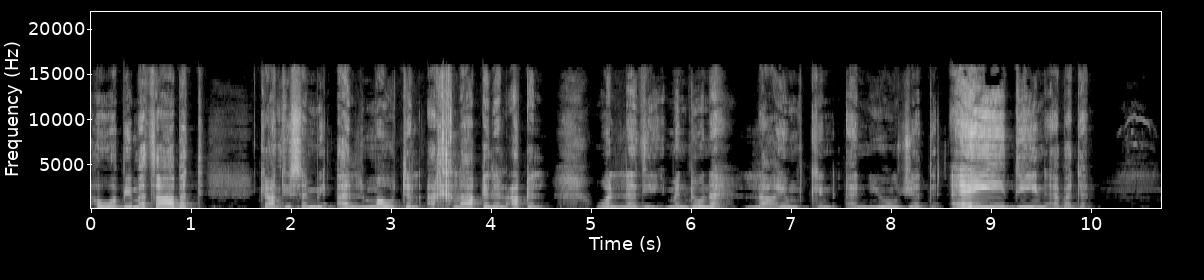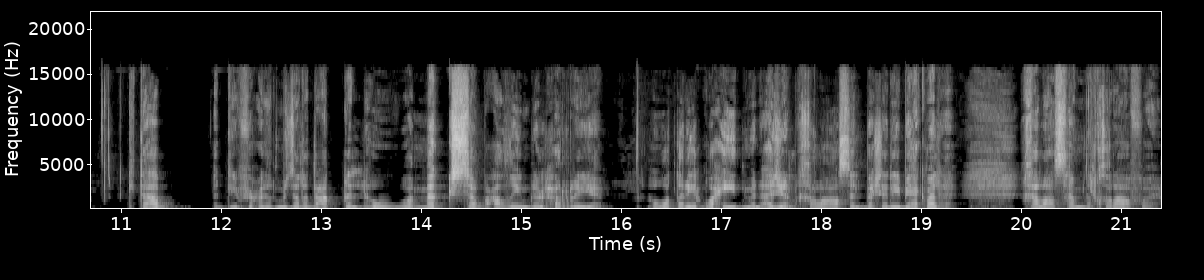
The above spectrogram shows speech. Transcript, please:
هو بمثابة كانت يسميه الموت الأخلاقي للعقل والذي من دونه لا يمكن أن يوجد أي دين أبدا. كتاب الدين في حدود مجرد عقل هو مكسب عظيم للحرية. هو طريق وحيد من أجل خلاص البشرية بأكملها. خلاصها من الخرافة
